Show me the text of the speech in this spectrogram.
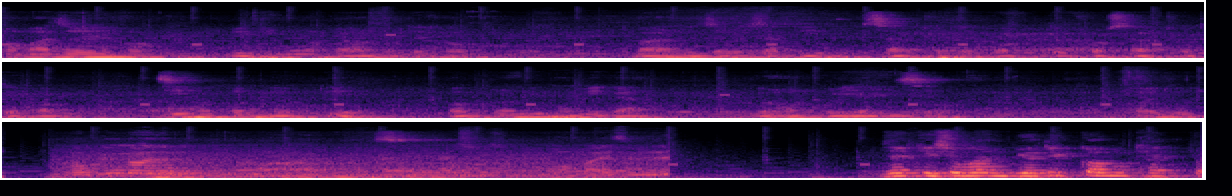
সমাজৰে হওক বিভিন্ন কাৰণতে হওক বা নিজৰ জাতিৰ স্বাৰ্থতে হওক দেশৰ স্বাৰ্থতে হওক যিসকল ব্যক্তিয়ে অগ্ৰণী ভূমিকা গ্ৰহণ কৰি আহিছে। হয়তো যে কিছুমান ব্যতিক্ৰম ক্ষেত্ৰ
